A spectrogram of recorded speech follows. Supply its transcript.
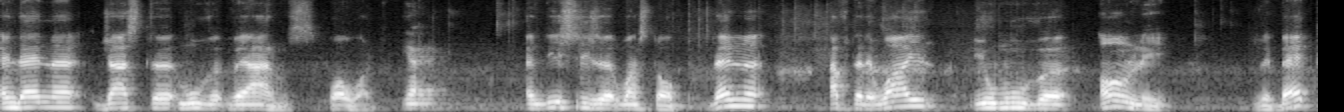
and then uh, just uh, move the arms forward. Yeah. And this is uh, one stop. Then, uh, after a while, you move uh, only the back,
